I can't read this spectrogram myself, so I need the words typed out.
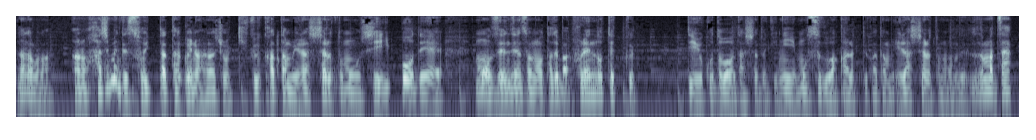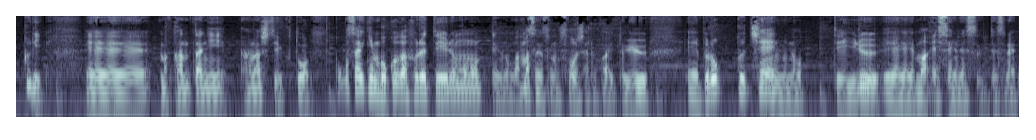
なんだろうな。あの初めてそういった類の話を聞く方もいらっしゃると思うし一方でもう全然その例えばフレンドテックっていう言葉を出した時にもうすぐ分かるって方もいらっしゃると思うので、まあ、ざっくり、えーまあ、簡単に話していくとここ最近僕が触れているものっていうのがまさにそのソーシャルファイという、えー、ブロックチェーンに乗っている、えーまあ、SNS ですね。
